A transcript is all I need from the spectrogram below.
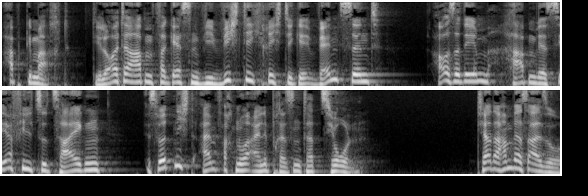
abgemacht. Die Leute haben vergessen, wie wichtig richtige Events sind. Außerdem haben wir sehr viel zu zeigen. Es wird nicht einfach nur eine Präsentation. Tja, da haben wir es also.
